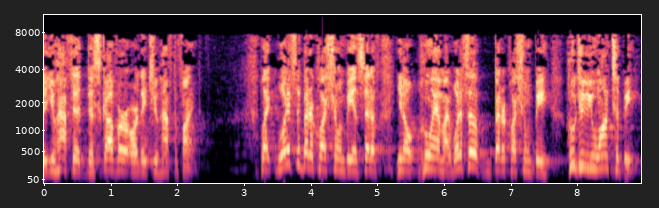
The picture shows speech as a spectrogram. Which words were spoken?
that you have to discover or that you have to find? Like, what if the better question would be instead of, you know, who am I? What if the better question would be, who do you want to be?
